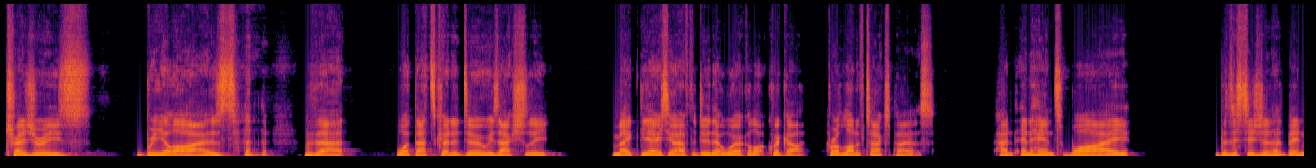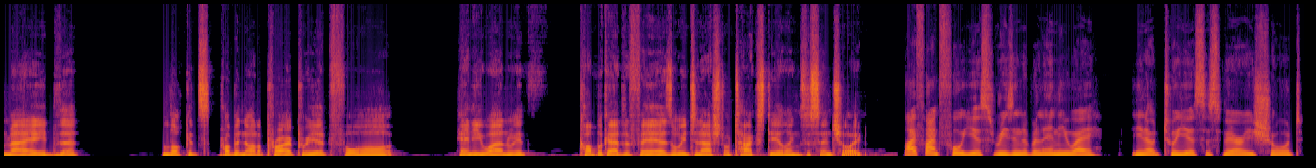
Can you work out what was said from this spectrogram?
Treasuries realized that what that's going to do is actually make the ATO have to do their work a lot quicker for a lot of taxpayers. And, and hence why the decision had been made that, look, it's probably not appropriate for anyone with complicated affairs or international tax dealings, essentially. I find four years reasonable anyway. You know, two years is very short.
